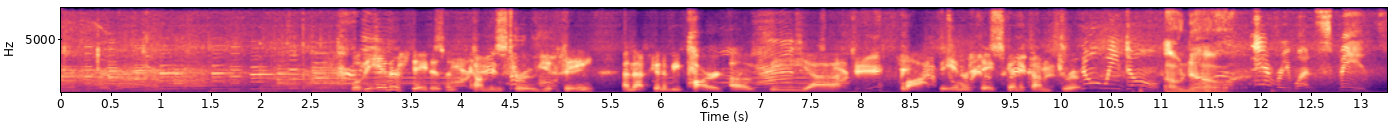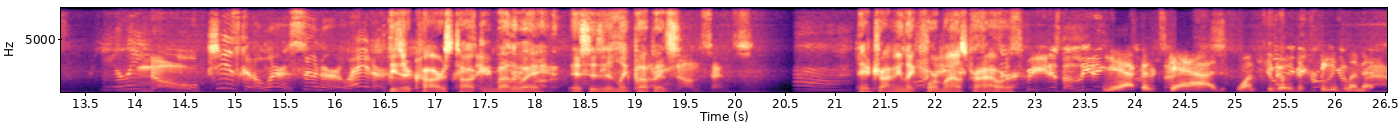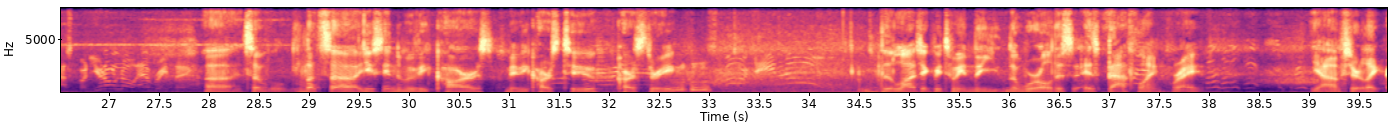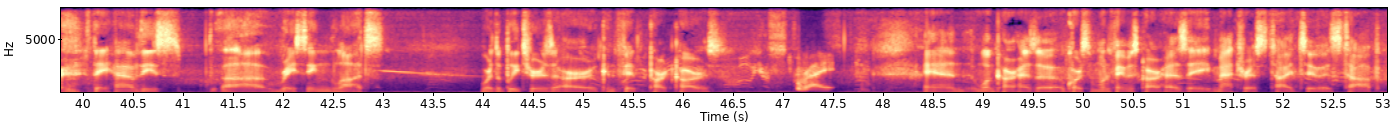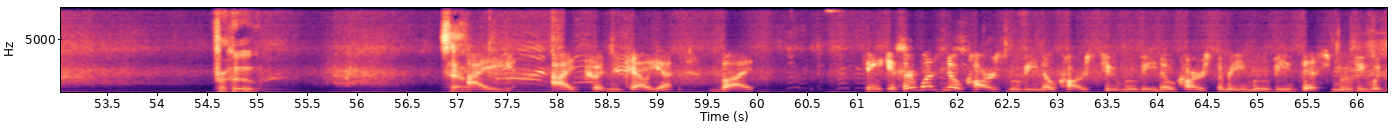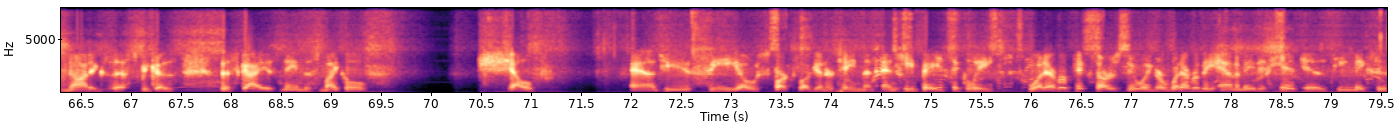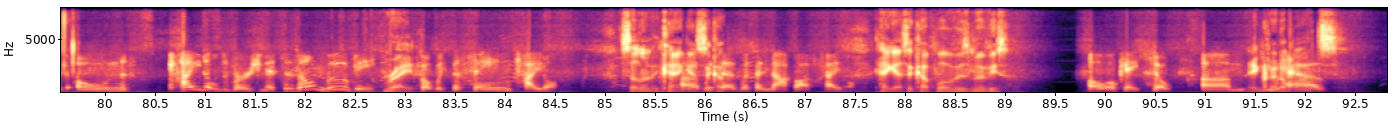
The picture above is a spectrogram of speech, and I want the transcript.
Well, the interstate isn't coming through, you see, and that's going to be part of the uh, plot. The interstate's going to come through. No, we don't. Oh no. Everyone speeds. Really? No. She's gonna learn sooner or later. These are cars talking, by the way. This isn't like puppets. Nonsense. They're driving like four miles per hour. Speed is the leading Yeah, cause Dad wants to go may the speed limit. fast, but you don't know everything. Uh, so let's. Uh, you've seen the movie Cars? Maybe Cars Two, Cars 3 hmm The logic between the the world is is baffling, right? Yeah, I'm sure. Like they have these uh, racing lots where the bleachers are can fit parked cars, Right. and one car has a. Of course, one famous car has a mattress tied to its top. For who? So I I couldn't tell you, but see, if there was no Cars movie, no Cars 2 movie, no Cars 3 movie, this movie would not exist because this guy, his name is Michael Schelp, and he's CEO of Sparkplug Entertainment. And he basically, whatever Pixar's doing or whatever the animated hit is, he makes his own titled version. It's his own movie, right. but with the same title, So me, can I uh, guess a with, couple? the, with the knockoff title. Can I guess a couple of his movies? Oh, okay. So um, you have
